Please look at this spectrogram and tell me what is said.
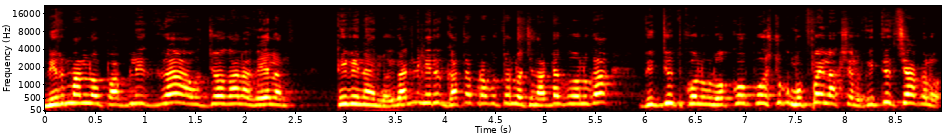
నిర్మల్లో పబ్లిక్గా ఉద్యోగాల వేలం టీవీ నైన్లో. ఇవన్నీ మీరు గత ప్రభుత్వంలో వచ్చింది. అడ్డగోలుగా విద్యుత్ కొలువులు ఒక్కో పోస్టుకు ముప్పై లక్షలు. విద్యుత్ శాఖలో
